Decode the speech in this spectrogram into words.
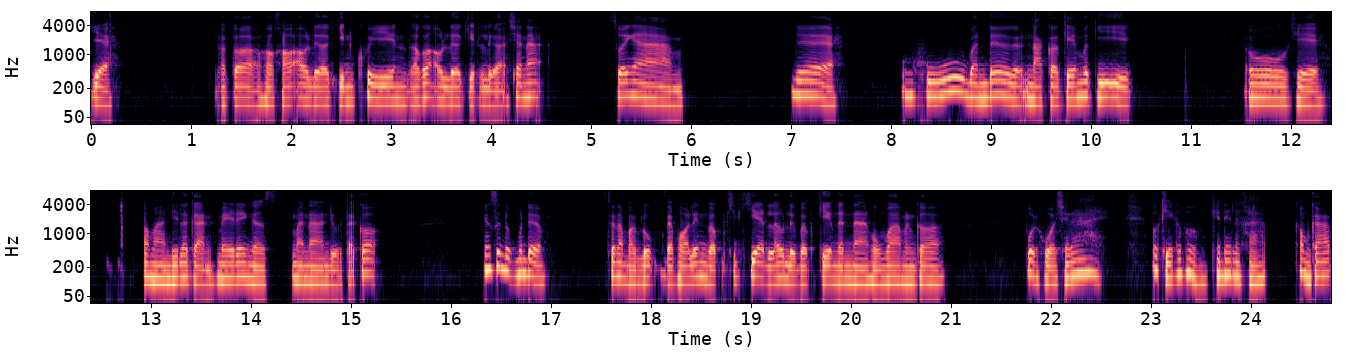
เย่แล้วก็พอเขาเอาเรือกินควีนแล้วก็เอาเรือกินเรือชนะ สวยงาม เย่โอ้โหบันเดอร์หนักกว่าเกมเมื่อกี้อีก โอเค ประมาณนี้แล้วกัน ไม่ได้เงินมานานอยู่ แต่ก็ยังสนุกเหมือนเดิมสนับบักลุก แต่พอเล่นแบบเครียดๆแล้วหรือแบบเกมนานๆ ผมว่ามันก็ปวดหัวใช้ได้ โอเคครับผม แค่นี้แหละครับ ขอบครับ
